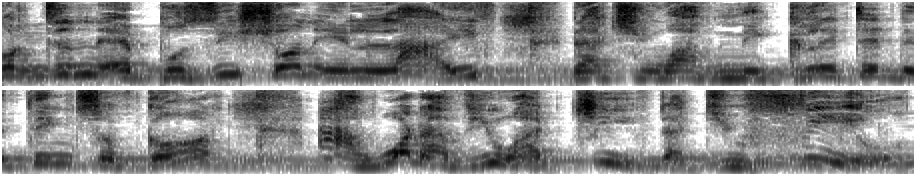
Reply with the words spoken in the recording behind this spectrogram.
gotten a position in life that you have neglected the things of God? Ah, what have you achieved that you feel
